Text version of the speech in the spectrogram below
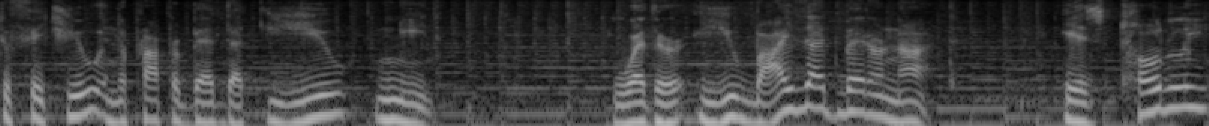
to fit you in the proper bed that you need. Whether you buy that bed or not is totally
